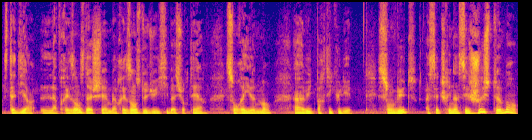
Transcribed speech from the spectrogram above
c'est-à-dire la présence d'Hachem, la présence de Dieu ici-bas sur terre, son rayonnement a un but particulier. Son but à cette Shrina, c'est justement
